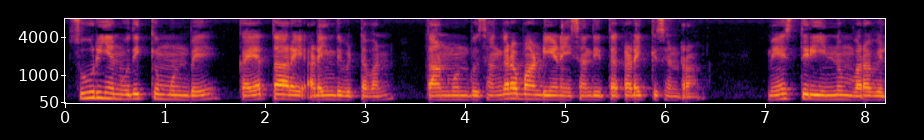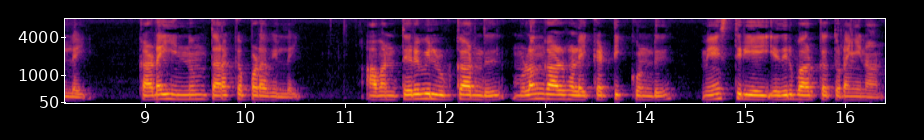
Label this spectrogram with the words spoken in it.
சூரியன் உதிக்கும் முன்பே கயத்தாரை அடைந்து விட்டவன் தான் முன்பு சங்கரபாண்டியனை சந்தித்த கடைக்கு சென்றான். மேஸ்திரி இன்னும் வரவில்லை. கடை இன்னும் திறக்கப்படவில்லை. அவன் தெருவில் உட்கார்ந்து முழங்கால்களை கட்டிக்கொண்டு மேஸ்திரியை எதிர்பார்க்கத் தொடங்கினான்.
